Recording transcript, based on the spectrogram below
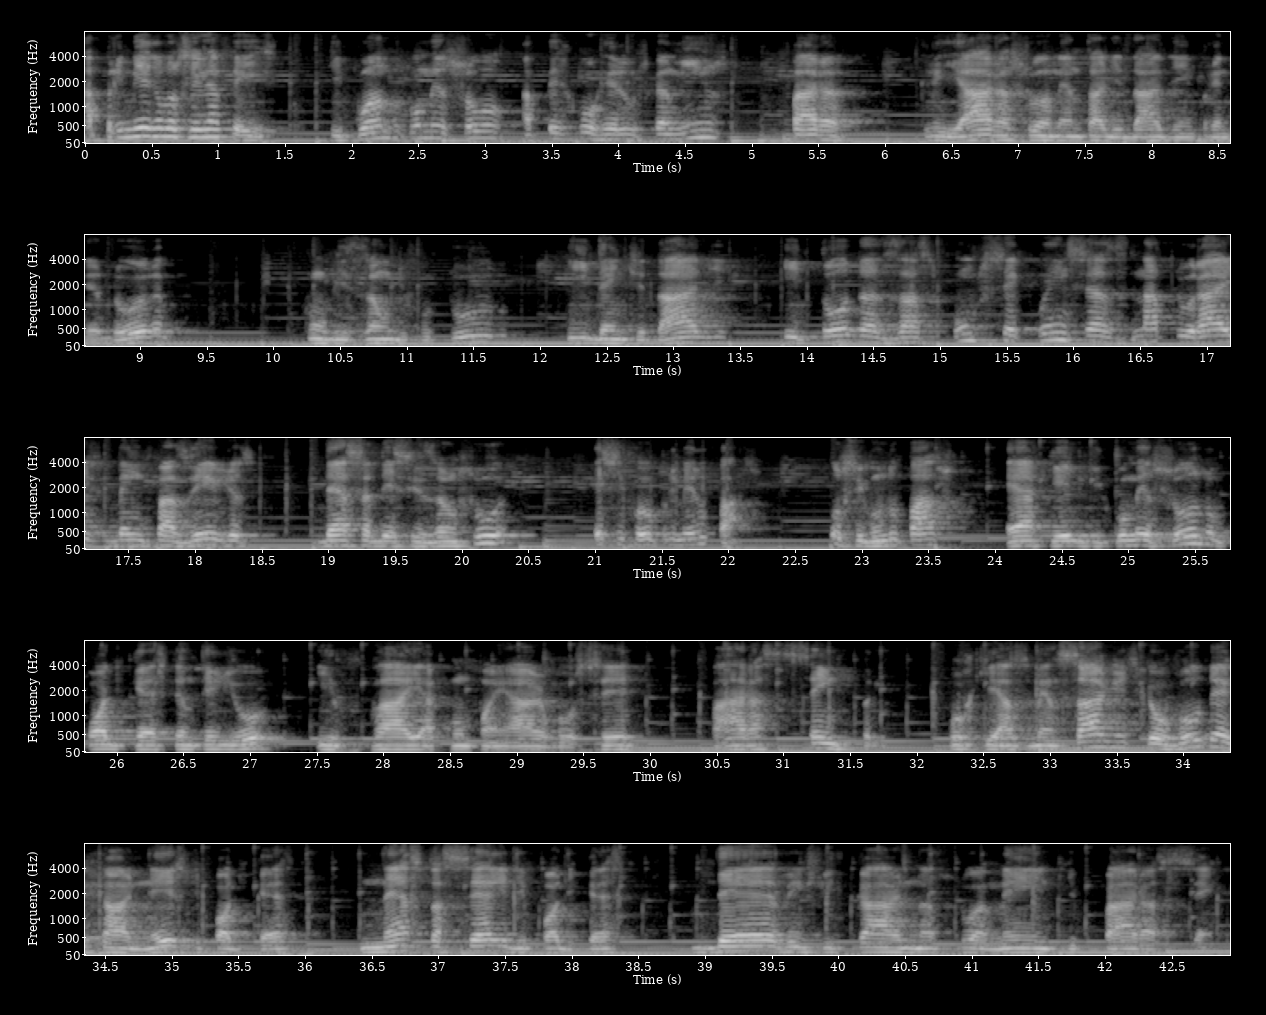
A primeira você já fez, que quando começou a percorrer os caminhos para criar a sua mentalidade empreendedora, com visão de futuro, identidade e todas as consequências naturais benfazejas dessa decisão sua, esse foi o primeiro passo. O segundo passo é aquele que começou no podcast anterior e vai acompanhar você para sempre, porque as mensagens que eu vou deixar neste podcast, nesta série de podcast, devem ficar na sua mente para sempre.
